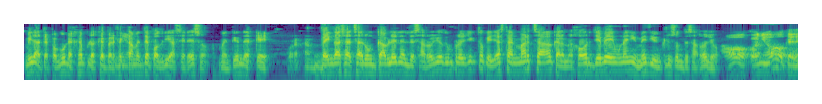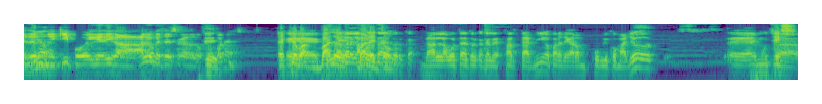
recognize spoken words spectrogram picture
mira, te pongo un ejemplo, es que perfectamente podría ser eso, ¿me entiendes? Que Por ejemplo. vengas a echar un cable en el desarrollo de un proyecto que ya está en marcha, que a lo mejor lleve un año y medio incluso en desarrollo. Oh, coño, que le den un equipo y que diga, lo que te saca de los Sí. cojones. Es que va- Eh, vale, quizá darle la vale vuelta de todo. tuerca- darle la vuelta de tuerca que le falta al Nio para llegar a un público mayor. Eh, hay mucha... Es-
